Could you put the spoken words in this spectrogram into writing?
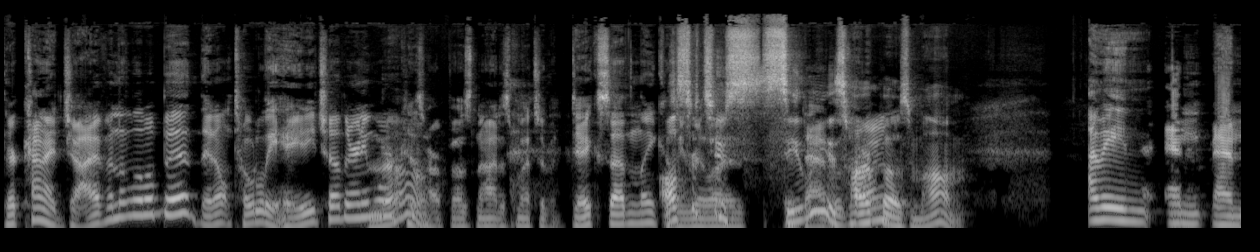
they're kind of jiving a little bit they don't totally hate each other anymore because No. harpo's not as much of a dick suddenly. he also, too, realized his Celie dad is was wrong. Harpo's mom. I mean, and and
